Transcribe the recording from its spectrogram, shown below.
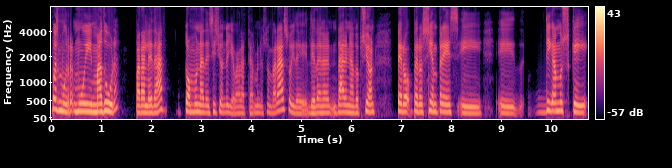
pues muy, muy madura para la edad, toma una decisión de llevar a término su embarazo y de, dar, en adopción, pero, pero siempre es, eh, eh, digamos que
